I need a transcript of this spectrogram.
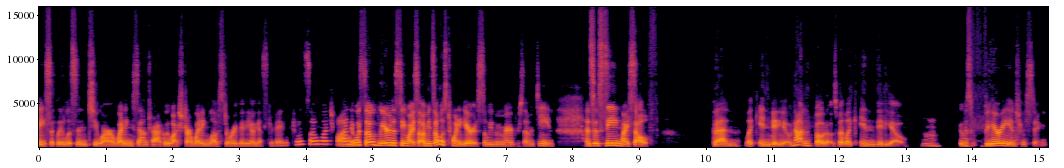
basically listened to our wedding soundtrack. We watched our wedding love story video yesterday, which was so much fun. It was so weird to see myself. I mean, it's almost 20 years, so we've been married for 17. And so seeing myself then, like in video, not in photos, but like in video, mm. it was very interesting.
